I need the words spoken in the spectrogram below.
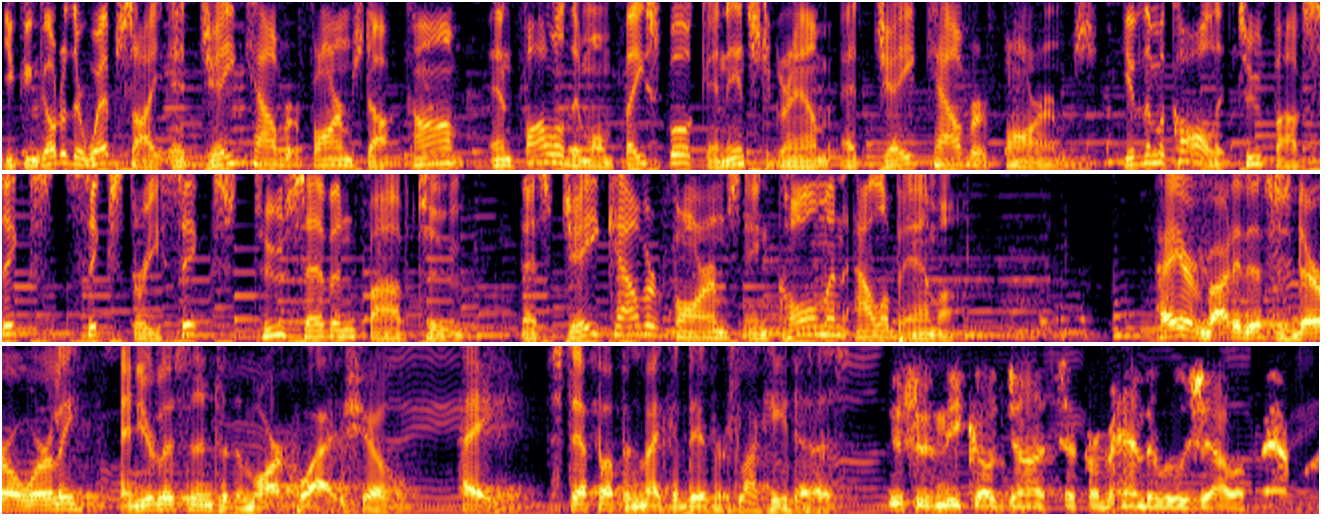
you can go to their website at jcalvertfarms.com and follow them on Facebook and Instagram at jcalvertfarms. Give them a call at 256 636 2752. That's J. Calvert Farms in Coleman, Alabama. Hey, everybody, this is Daryl Worley, and you're listening to The Mark White Show. Hey, step up and make a difference like he does. This is Nico Johnson from Andalusia, Alabama,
